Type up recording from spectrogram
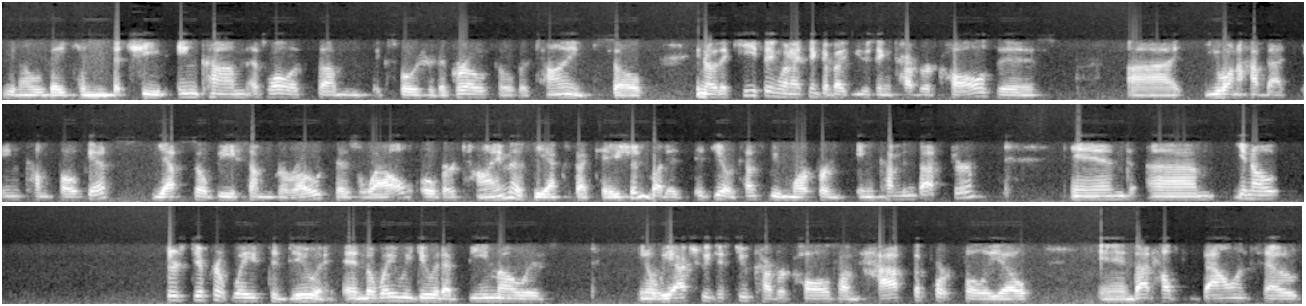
you know, they can achieve income as well as some exposure to growth over time. So, you know, the key thing when I think about using covered calls is uh, you want to have that income focus yes, there'll be some growth as well over time as the expectation, but it, it you know tends to be more for an income investor. And um, you know, there's different ways to do it, and the way we do it at BMO is, you know, we actually just do cover calls on half the portfolio, and that helps balance out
